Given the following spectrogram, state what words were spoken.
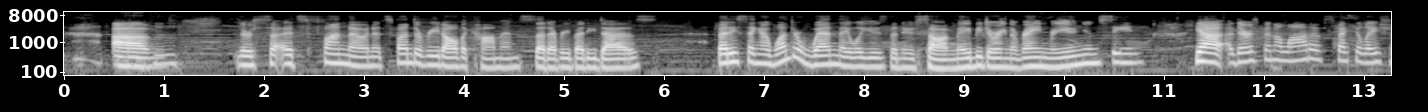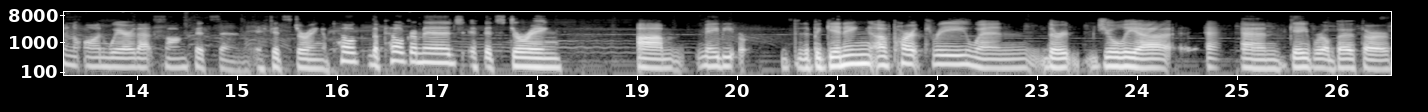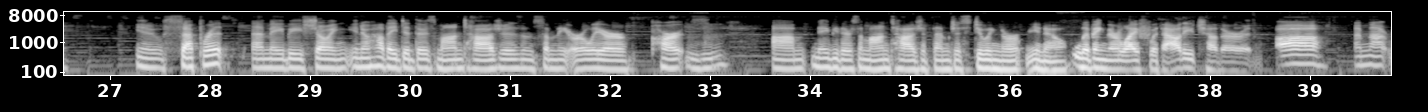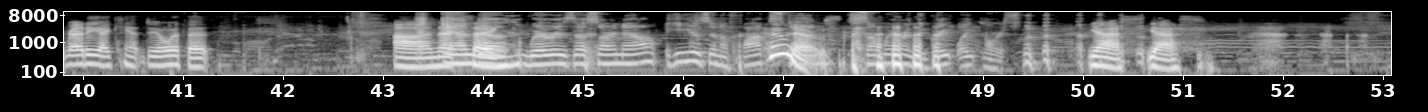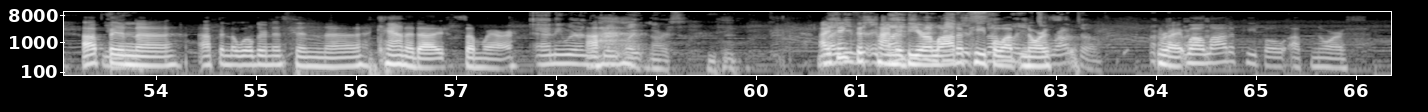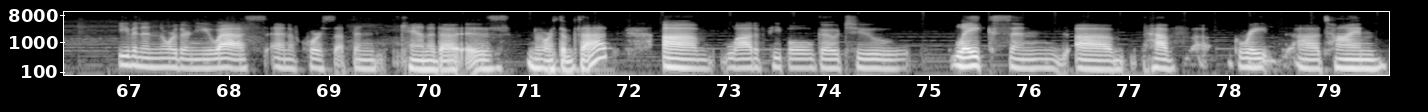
Um, Mhm. There's it's fun though, and it's fun to read all the comments that everybody does. Betty's saying, "I wonder when they will use the new song. Maybe during the Rain reunion scene." Yeah, there's been a lot of speculation on where that song fits in. If it's during a pil- the pilgrimage, if it's during um, maybe er- the beginning of part three when they're Julia and Gabriel both are, you know, separate and maybe showing, you know, how they did those montages and some of the earlier parts. Mhm. Um, maybe there's a montage of them just doing their, you know, living their life without each other. And ah, I'm not ready. I can't deal with it. Uh, and that's and saying, uh, where is SR now? He is in a fox Who knows? somewhere in the Great White North. yes, yes. Up in uh, up in the wilderness in uh, Canada somewhere. Anywhere in the Great Ah. White North. I think this even- it time of year, a lot of people up north- Right. Well, a lot of people up north, even in northern U.S. and of course up in Canada is north of that. Um, a lot of people go to lakes and um, have a great uh, time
